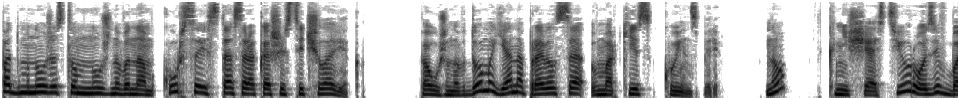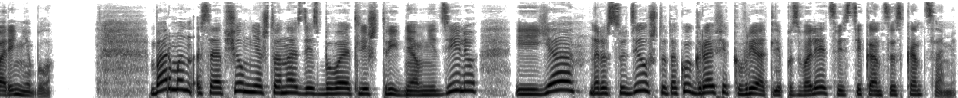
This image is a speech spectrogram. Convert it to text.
под множеством нужного нам курса из 146 человек. Поужинав дома, я направился в маркиз Куинсбери. Но, к несчастью, Рози в баре не было. Бармен сообщил мне, что она здесь бывает лишь три дня в неделю, и я рассудил, что такой график вряд ли позволяет свести концы с концами.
